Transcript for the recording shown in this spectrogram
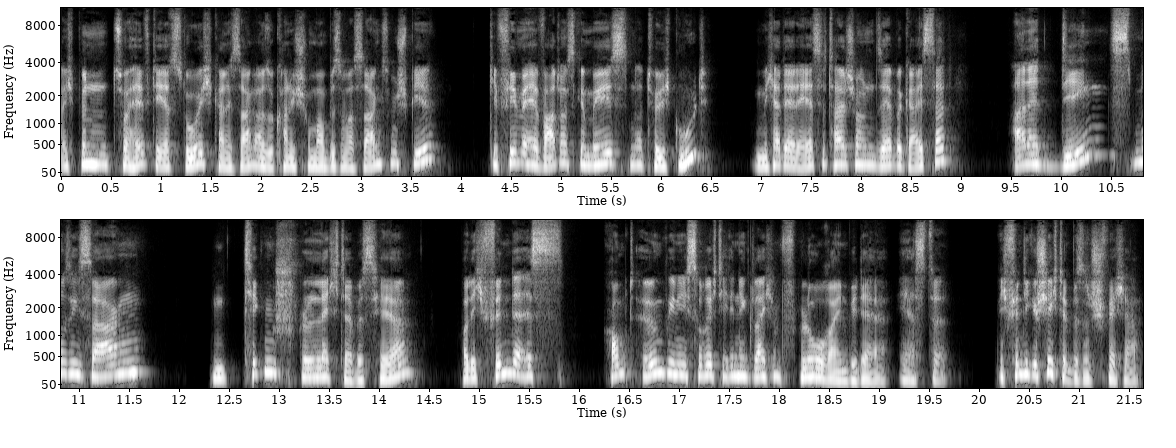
Ich bin zur Hälfte jetzt durch, kann ich sagen. Also kann ich schon mal ein bisschen was sagen zum Spiel. Gefiel mir erwartungsgemäß natürlich gut. Mich hat ja der erste Teil schon sehr begeistert. Allerdings muss ich sagen, ein Ticken schlechter bisher, weil ich finde, es kommt irgendwie nicht so richtig in den gleichen Flow rein wie der erste. Ich finde die Geschichte ein bisschen schwächer,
